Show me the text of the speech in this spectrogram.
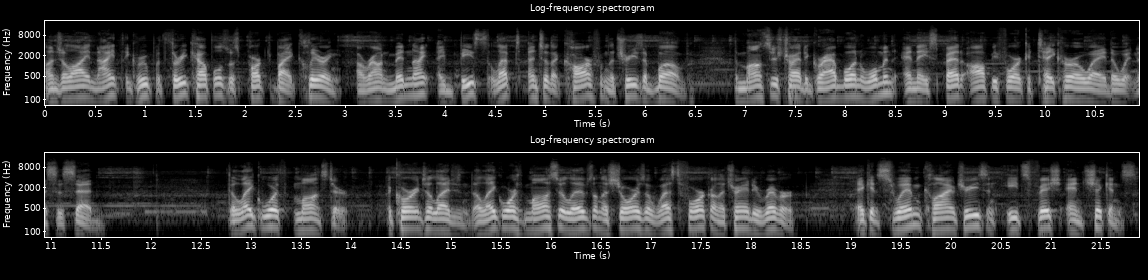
On July 9th, a group of three couples was parked by a clearing. Around midnight, a beast leapt into the car from the trees above. The monsters tried to grab one woman and they sped off before it could take her away, the witnesses said. The Lake Worth Monster. According to legend, the Lake Worth monster lives on the shores of West Fork on the Trinity River. It can swim, climb trees, and eats fish and chickens.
